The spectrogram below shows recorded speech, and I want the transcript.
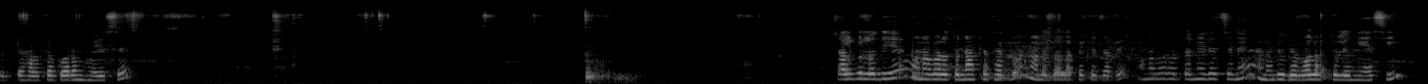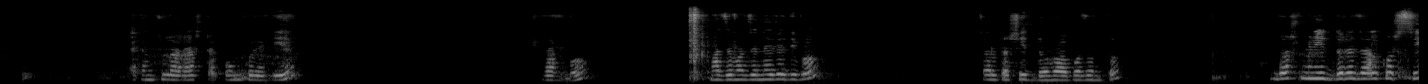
দুধটা হালকা গরম হয়েছে। চালগুলো দিয়ে অনবরত নাড়তে থাকব, নাহলে দলা পেকে যাবে। অনবরত নেড়ে চেনে আমি দুধে বলক তুলে নিয়েছি এখন চুলার আঁচটা কম করে দিয়ে রাখব। মাঝে মাঝে নেড়ে দিব। চালটা সিদ্ধ হওয়া পর্যন্ত। দশ মিনিট ধরে জাল করছি।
